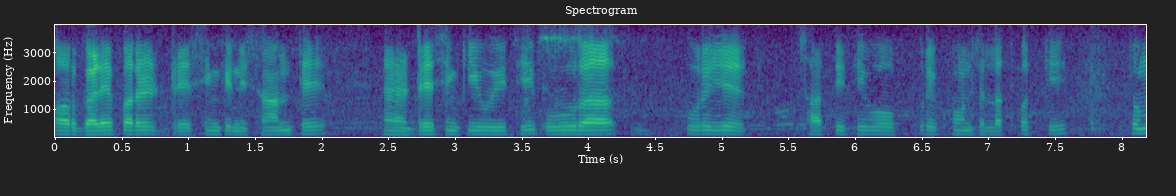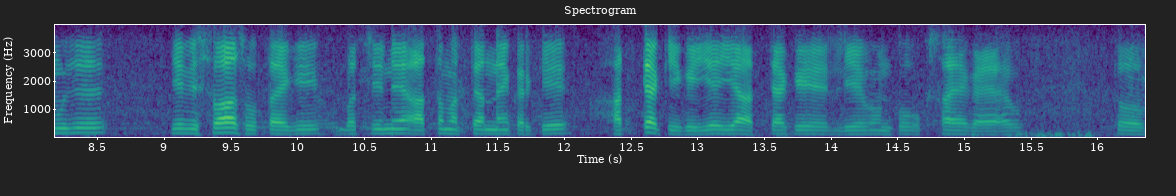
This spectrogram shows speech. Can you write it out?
और गले पर ड्रेसिंग के निशान थे। ड्रेसिंग की हुई थी। पूरा, पूरी ये छाती थी, वो पूरे खून से लथपथ थी। तो मुझे ये विश्वास होता है कि बच्चे ने आत्महत्या न करके हत्या की गई है या हत्या के लिए उनको उकसाया गया है। तो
